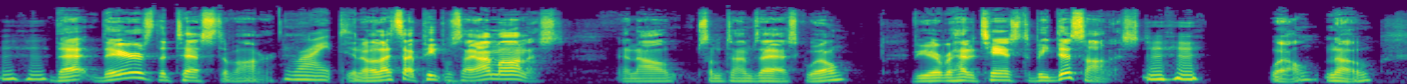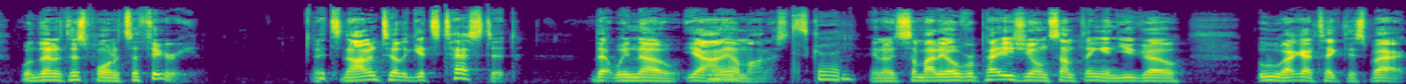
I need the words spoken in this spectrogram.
mm-hmm. that there's the test of honor. Right. You know, that's like people say, I'm honest. And I'll sometimes ask, well, have you ever had a chance to be dishonest? Well, no. Well, then at this point, it's a theory. It's not until it gets tested that we know, yeah, I mm. am honest. It's good. You know, somebody overpays you on something and you go, ooh, I got to take this back.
